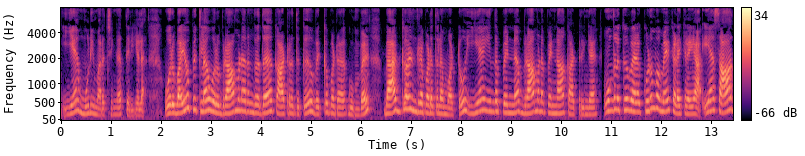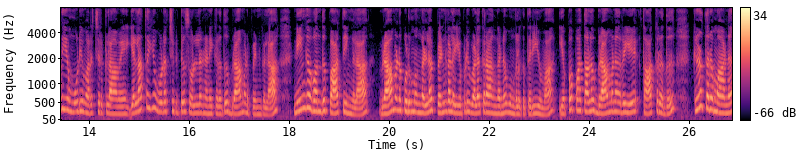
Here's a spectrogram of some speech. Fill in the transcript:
ஏன் மூடி மறைச்சிங்க தெரியல. ஒரு பயோபிக்ல ஒரு பிராமணருங்கிறத காட்டுறதுக்கு வெக்கப்பட்ட கும்பல் பேட் கேர்ள்ன்ற படத்துல மட்டும் ஏன் இந்த பெண்ணை பிராமண பெண்ணா காட்டுறீங்க? உங்களுக்கு வேற குடும்பமே கிடைக்கலையா? ஏன் சாதியை மூடி மறைச்சிருக்கலாமே? எல்லாத்தையும் உடைச்சுக்கிட்டு சொல்ல நினைக்கிறது பிராமண பெண்களா? நீங்க வந்து பார்த்தீங்களா? பிராமண குடும்பங்களில் பெண்களை எப்படி வளர்க்குறாங்கன்னு உங்களுக்கு தெரியுமா? எப்போ பார்த்தாலும் பிராமணரையே தாக்குறது கீழ்த்தரமான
